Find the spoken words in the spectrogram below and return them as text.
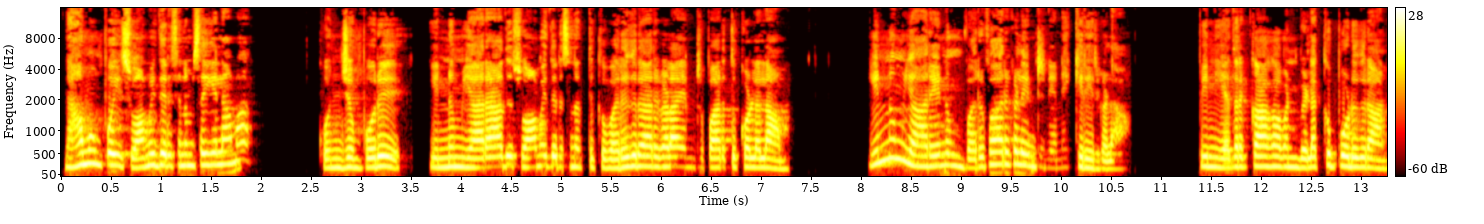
நாமும் போய் சுவாமி தரிசனம் செய்யலாமா? கொஞ்சம் பொறு. இன்னும் யாராவது சுவாமி தரிசனத்துக்கு வருகிறார்களா என்று பார்த்து கொள்ளலாம். இன்னும் யாரேனும் வருவார்கள் என்று நினைக்கிறீர்களா? பின் எதற்காக அவன் விளக்கு போடுகிறான்?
